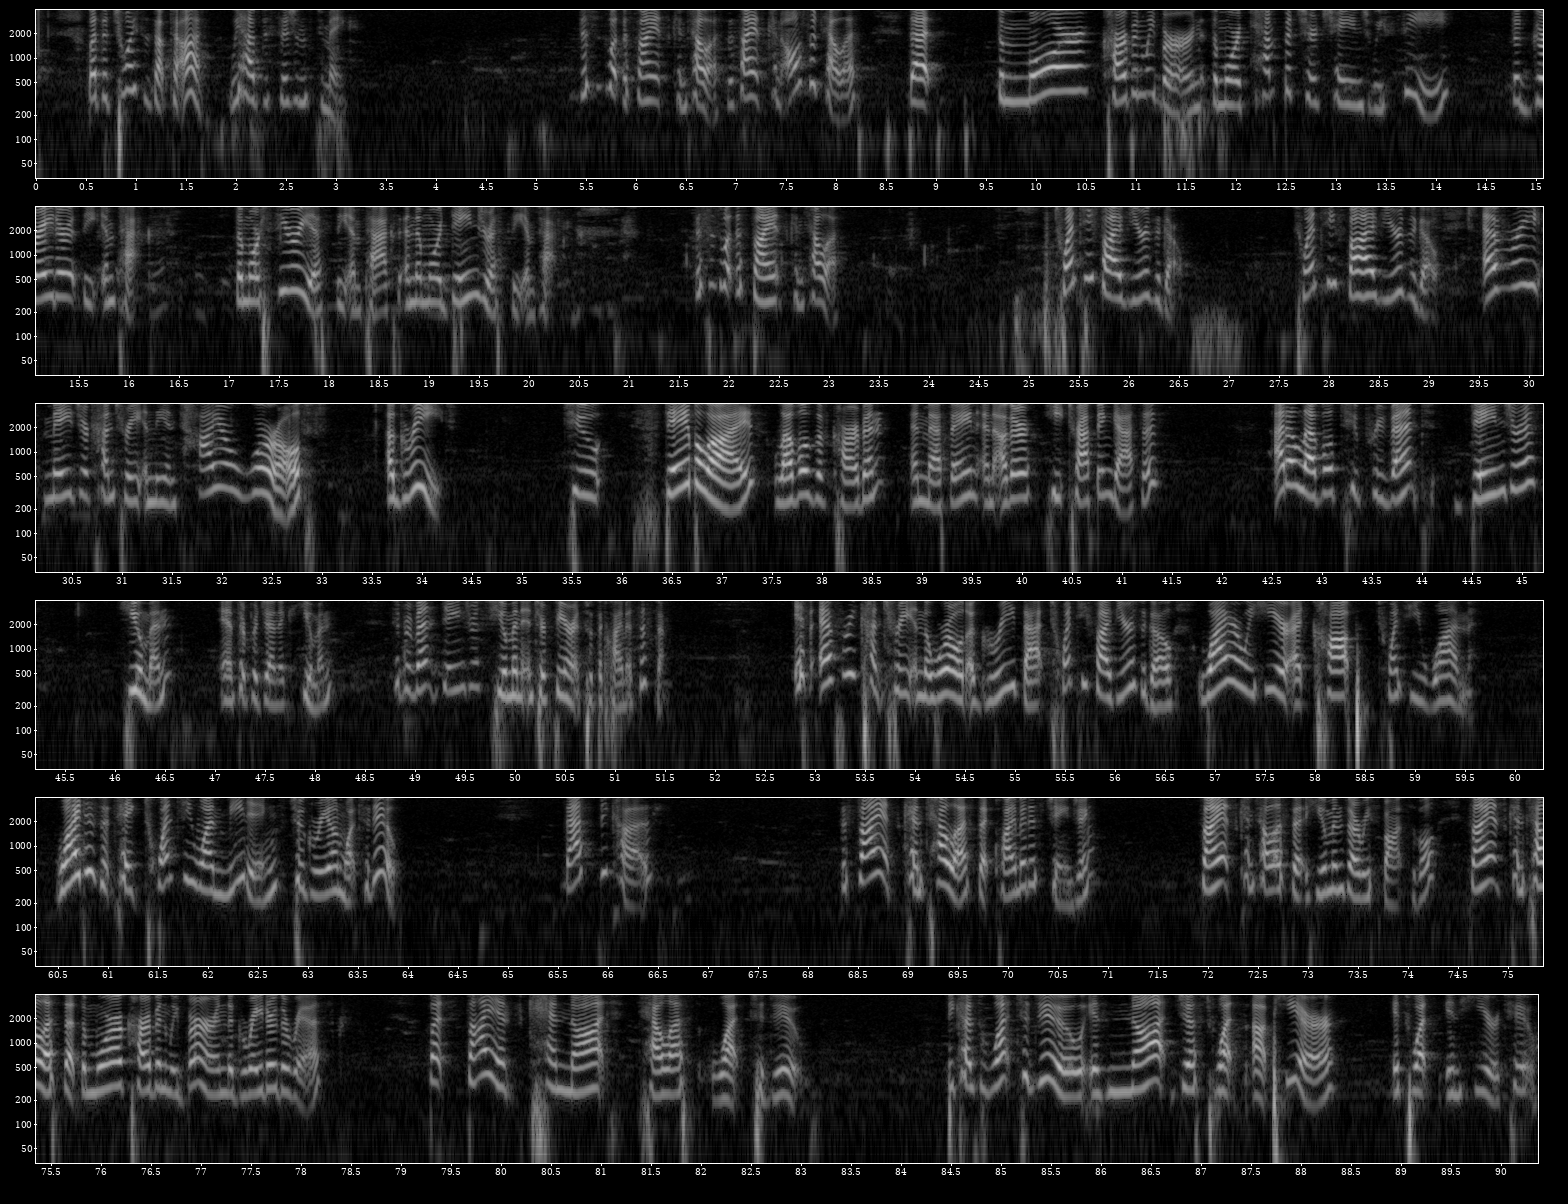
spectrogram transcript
But the choice is up to us. We have decisions to make the science can tell us. The science can also tell us that the more carbon we burn, the more temperature change we see, the greater the impacts, the more serious the impacts, and the more dangerous the impacts. This is what the science can tell us. 25 years ago, 25 years ago, every major country in the entire world agreed to stabilize levels of carbon and methane and other heat trapping gases at a level to prevent dangerous human, anthropogenic human, to prevent dangerous human interference with the climate system. If every country in the world agreed that 25 years ago, why are we here at COP21? Why does it take 21 meetings to agree on what to do? That's because the science can tell us that climate is changing. Science can tell us that humans are responsible. Science can tell us that the more carbon we burn, the greater the risks. But science cannot tell us what to do. Because what to do is not just what's up here, it's what's in here too.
